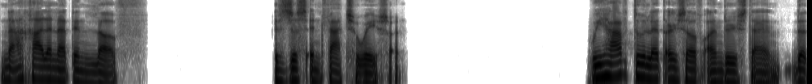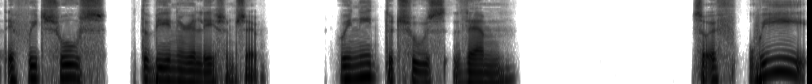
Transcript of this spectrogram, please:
na akala natin love is just infatuation. We have to let ourselves understand that if we choose to be in a relationship, we need to choose them. So if we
